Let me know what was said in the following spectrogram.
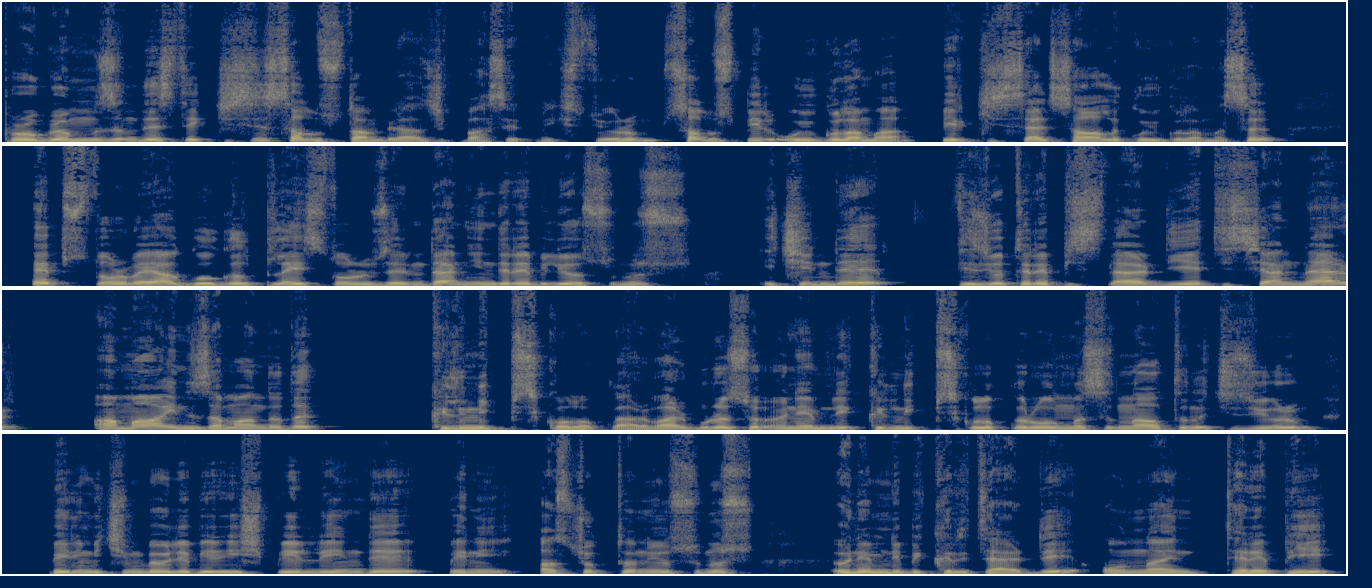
programımızın destekçisi Salus'tan birazcık bahsetmek istiyorum. Salus bir uygulama, bir kişisel sağlık uygulaması. App Store veya Google Play Store üzerinden indirebiliyorsunuz. İçinde fizyoterapistler, diyetisyenler ama aynı zamanda da klinik psikologlar var. Burası önemli. Klinik psikologlar olmasının altını çiziyorum. Benim için böyle bir işbirliğinde beni az çok tanıyorsunuz. önemli bir kriterdi. Online terapi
